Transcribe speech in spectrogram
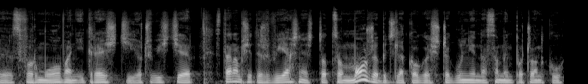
e, sformułowań i treści. Oczywiście staram się też wyjaśniać to, co może być dla kogoś, szczególnie na samym początku,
